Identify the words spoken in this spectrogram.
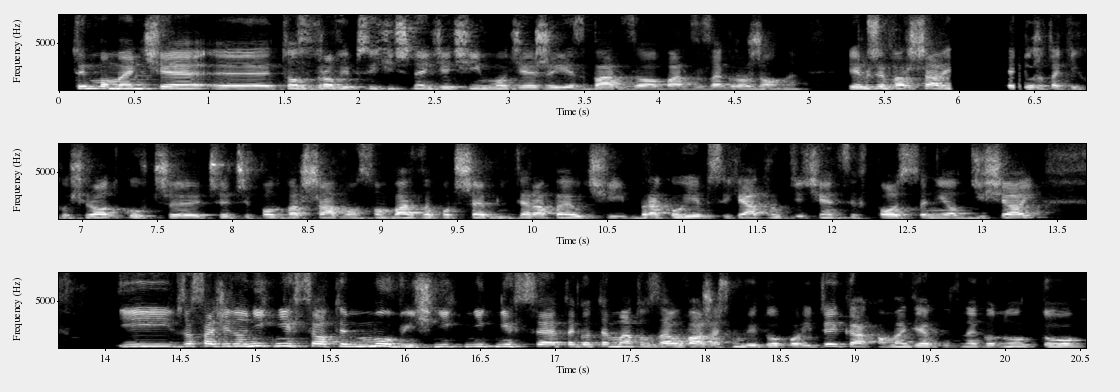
w tym momencie y, to zdrowie psychiczne dzieci i młodzieży jest bardzo, bardzo zagrożone. Wiem, że w Warszawie jest dużo takich ośrodków, czy, czy, czy pod Warszawą są bardzo potrzebni terapeuci, brakuje psychiatrów dziecięcych w Polsce nie od dzisiaj. I w zasadzie no, nikt nie chce o tym mówić, nikt, nikt nie chce tego tematu zauważać. Mówię tu o politykach, o mediach głównego nurtu,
